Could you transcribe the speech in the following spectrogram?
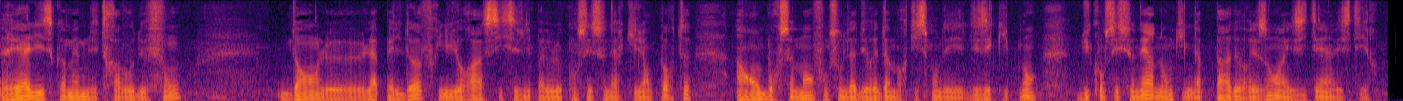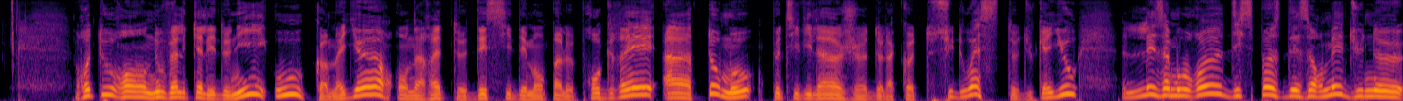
réalise quand même des travaux de fond. Dans l'appel d'offres, il y aura, si ce n'est pas le concessionnaire qui l'emporte, un remboursement en fonction de la durée d'amortissement des, des équipements du concessionnaire. Donc il n'a pas de raison à hésiter à investir. Retour en Nouvelle-Calédonie où, comme ailleurs, on n'arrête décidément pas le progrès. À Tomo, petit village de la côte sud-ouest du Caillou, les amoureux disposent désormais d'une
